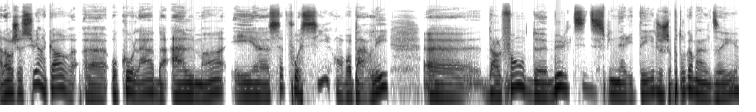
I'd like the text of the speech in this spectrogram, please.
Alors, je suis encore euh, au collab à Alma et euh, cette fois-ci, on va parler, euh, dans le fond, de multidisciplinarité. Je ne sais pas trop comment le dire,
